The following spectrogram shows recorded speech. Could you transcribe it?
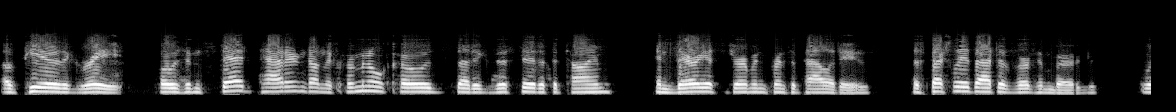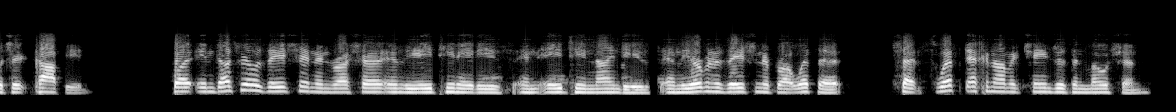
of Peter the Great, but was instead patterned on the criminal codes that existed at the time in various German principalities especially that of Württemberg, which it copied. But industrialization in Russia in the 1880s and 1890s and the urbanization it brought with it set swift economic changes in motion.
